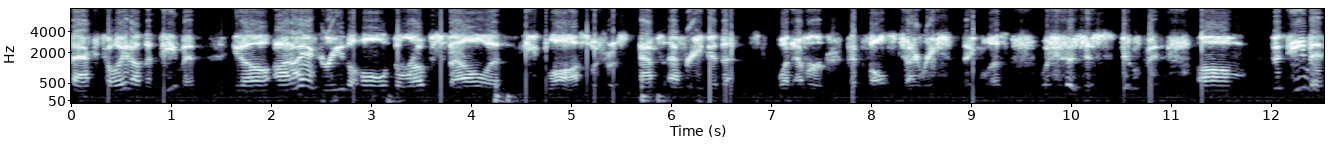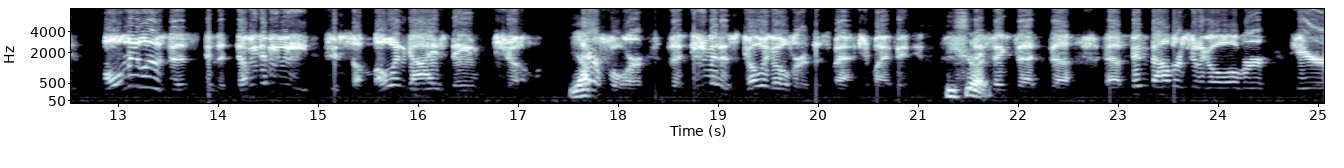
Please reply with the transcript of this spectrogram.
factoid on the demon. You know, and I agree, the whole the ropes fell and he lost, which was after he did that whatever that false gyration thing was, which was just stupid. Um, the demon only loses in the WWE to Samoan guys named Joe. Yep, Therefore, the demon is going over in this match, in my opinion. he should. I think that uh, uh, Finn Balor's going to go over here,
